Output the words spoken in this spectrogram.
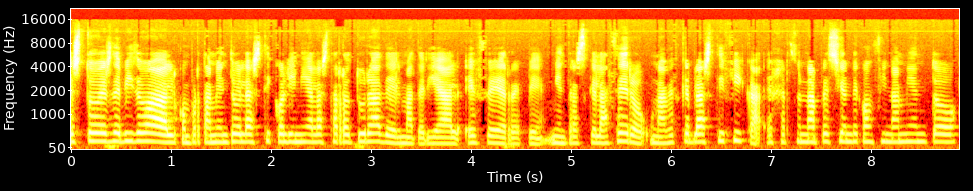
Esto es debido al comportamiento elástico lineal hasta rotura del material FRP, mientras que el acero, una vez que plastifica, ejerce una presión de confinamiento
